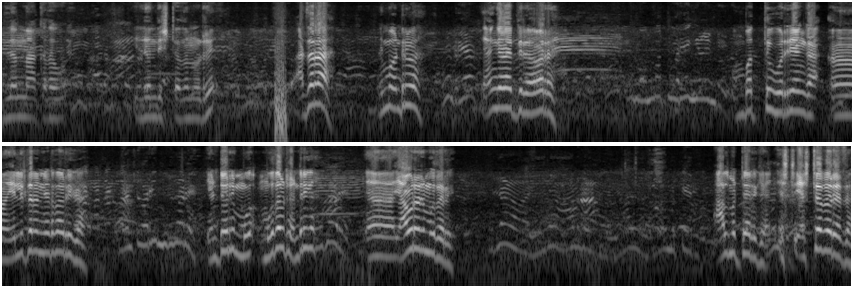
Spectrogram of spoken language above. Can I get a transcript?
ಇಲ್ಲೊಂದು ನಾಲ್ಕು ಅದಾವು. ಇಲ್ಲೊಂದಿಷ್ಟು ಅದ ನೋಡ್ರಿ. ಅದರ, ನಿಮ್ಮ ಹೊಂಟ್ರಿ ಹೆಂಗೆ ಹೇಳ್ತೀರಿ ಅವರ? ಒಂಬತ್ತುವರೆ ಹಂಗ. ಎಲ್ಲಿ ತರ ನಡೆದವ್ರಿ ಈಗ? ಎಂಟೂವರೆ ಮುಗ ಮುಗ್ದವ್ರಿ ಈಗ? ಯಾವ್ರಿ ಮುಗ್ದವ್ರಿ? ಆಲ್ಮಟ್ಟಿಯವ್ರಿಗೆ ಎಷ್ಟು ಎಷ್ಟು ಅದಾವ್ರಿ ಅದು?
